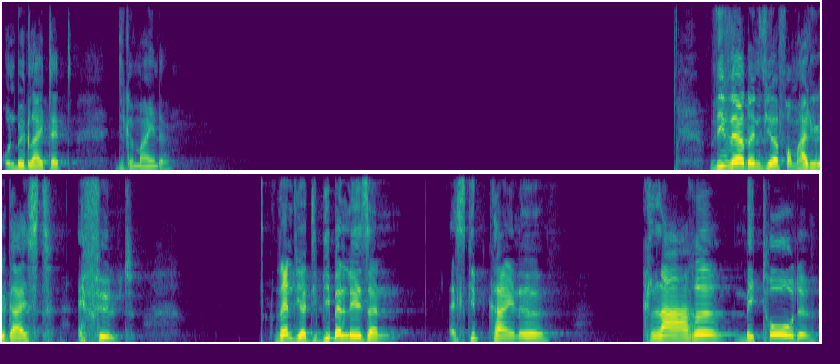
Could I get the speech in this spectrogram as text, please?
und begleitet die Gemeinde. Wie werden wir vom Heiligen Geist erfüllt? Wenn wir die Bibel lesen, es gibt keine klare Methode,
